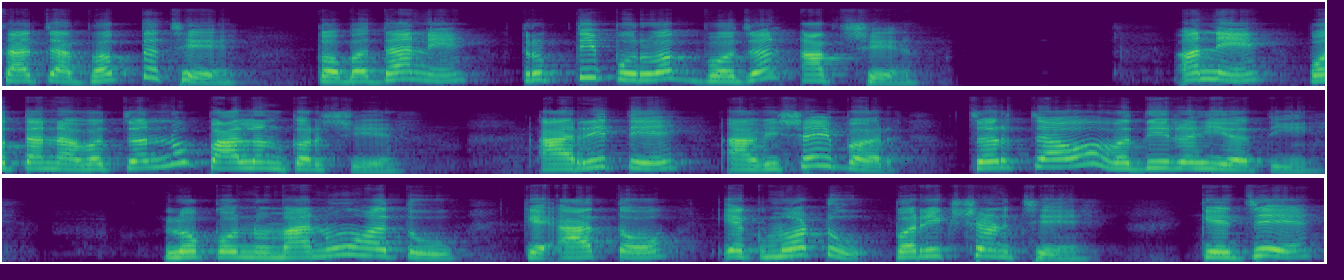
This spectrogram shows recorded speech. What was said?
સાચા ભક્ત છે, તો બધાને તૃપ્તિપૂર્વક ભોજન આપશે અને પોતાના વચનનું પાલન કરશે. આ રીતે આ વિષય પર ચર્ચાઓ વધી રહી હતી. લોકોનું માનવું હતું કે આ તો એક મોટું પરીક્ષણ છે કે જે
